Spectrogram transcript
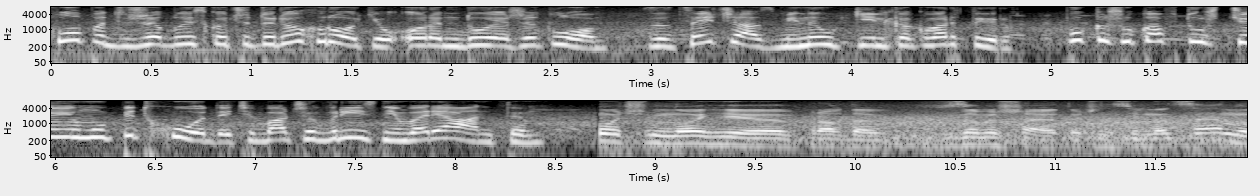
Хлопець вже близько чотирьох років орендує житло. За цей час змінив кілька квартир. Поки шукав ту, що йому підходить, бачив різні варіанти. Очень многие, правда, завышают очень сильно цену,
